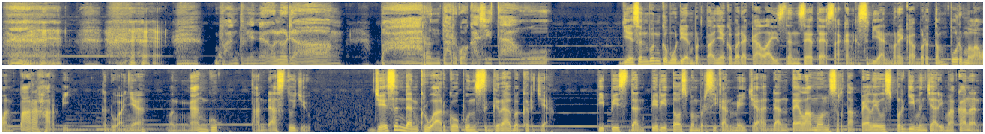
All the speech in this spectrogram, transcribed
Bantuin dulu dong. Baru ntar gue kasih tahu. Jason pun kemudian bertanya kepada Kalais dan Zetes akan kesediaan mereka bertempur melawan para Harpi. Keduanya mengangguk tanda setuju. Jason dan kru Argo pun segera bekerja. Tipis dan Piritos membersihkan meja dan Telamon serta Peleus pergi mencari makanan.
